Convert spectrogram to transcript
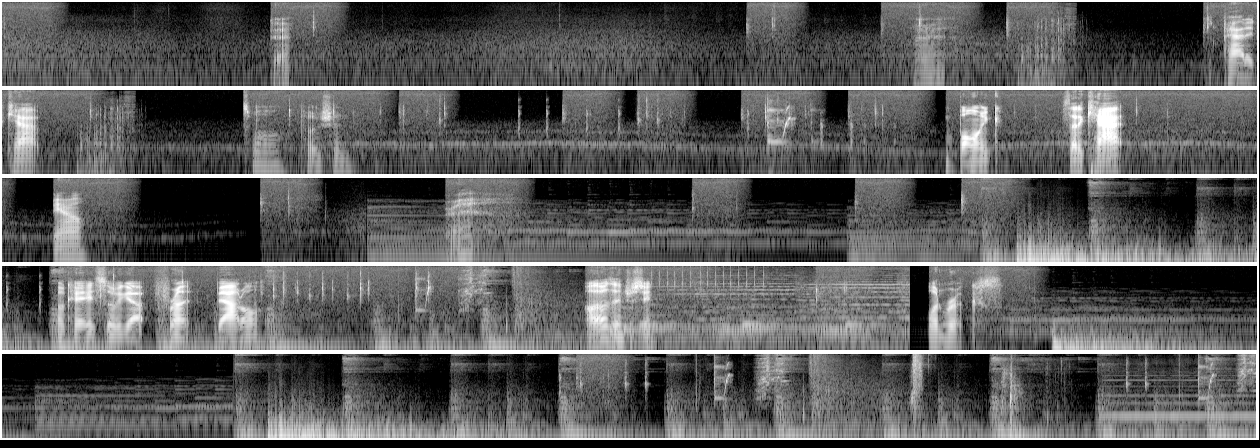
Okay. Padded cap. Small potion. Boink. Is that a cat? Meow. Right. Okay, so we got front battle. Oh, that was interesting. One rooks.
